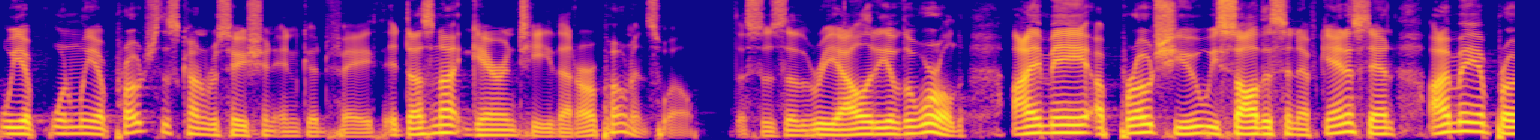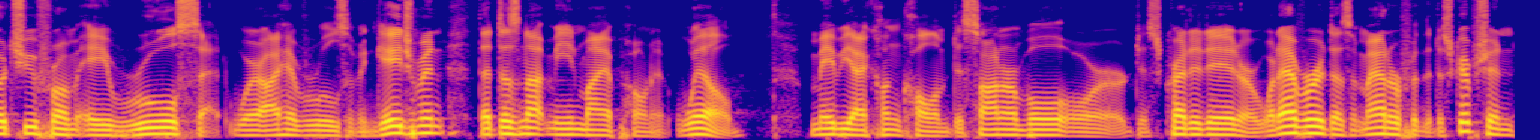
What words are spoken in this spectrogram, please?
we when we approach this conversation in good faith, it does not guarantee that our opponents will. This is the reality of the world. I may approach you, we saw this in Afghanistan. I may approach you from a rule set where I have rules of engagement. That does not mean my opponent will. Maybe I can call him dishonorable or discredited or whatever. It doesn't matter for the description.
